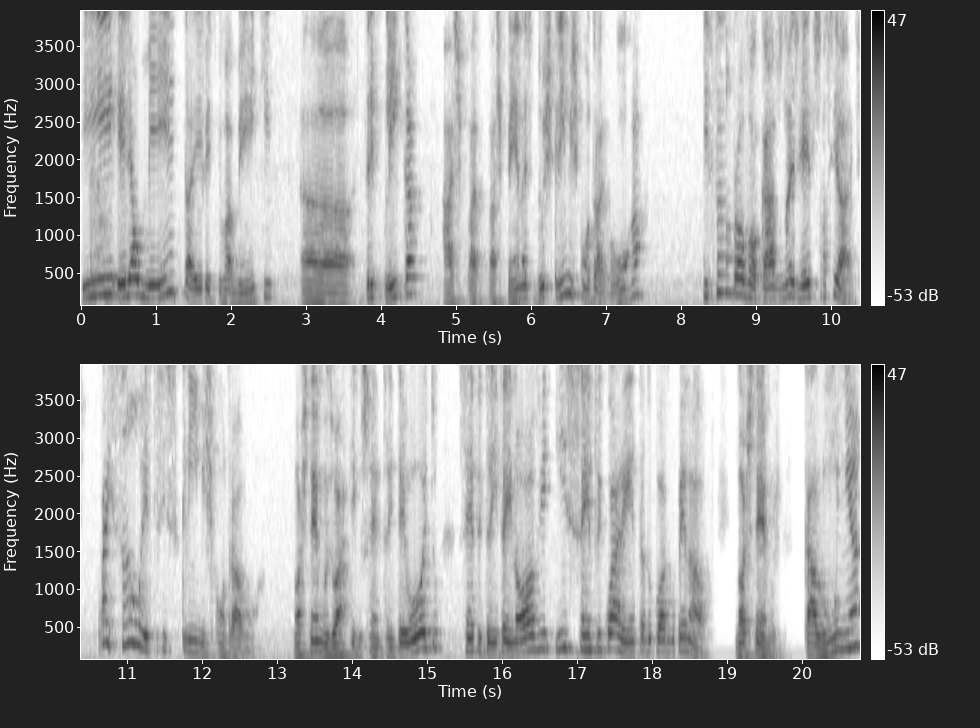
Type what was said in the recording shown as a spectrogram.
E ele aumenta efetivamente, uh, triplica as, as penas dos crimes contra a honra que são provocados nas redes sociais. Quais são esses crimes contra a honra? Nós temos o artigo 138, 139 e 140 do Código Penal. Nós temos calúnia,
